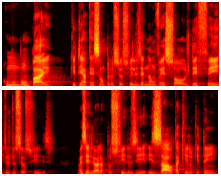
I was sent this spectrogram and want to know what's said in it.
Como um bom pai que tem atenção pelos seus filhos, ele não vê só os defeitos dos seus filhos, mas ele olha para os filhos e exalta aquilo que tem,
